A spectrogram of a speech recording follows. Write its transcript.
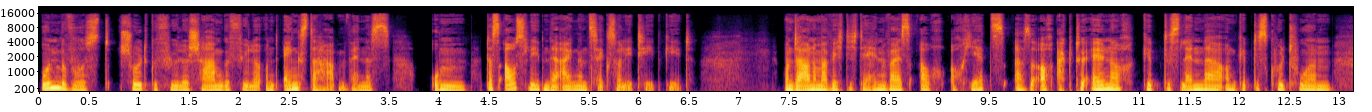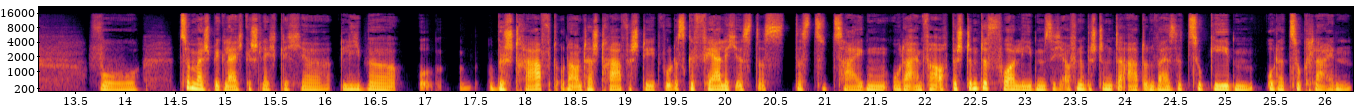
unbewusst Schuldgefühle, Schamgefühle und Ängste haben, wenn es um das Ausleben der eigenen Sexualität geht. Und da nochmal wichtig der Hinweis, auch, auch jetzt, also auch aktuell noch gibt es Länder und gibt es Kulturen, wo zum Beispiel gleichgeschlechtliche Liebe äh, bestraft oder unter Strafe steht, wo das gefährlich ist, das, das zu zeigen oder einfach auch bestimmte Vorlieben, sich auf eine bestimmte Art und Weise zu geben oder zu kleiden.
